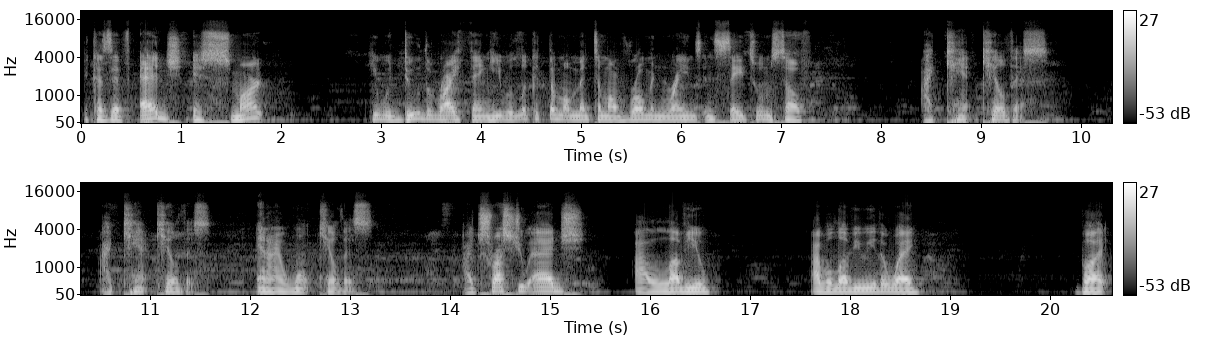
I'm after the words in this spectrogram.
Because if Edge is smart, he would do the right thing. He would look at the momentum of Roman Reigns and say to himself, I can't kill this. I can't kill this. And I won't kill this. I trust you, Edge. I love you. I will love you either way. But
